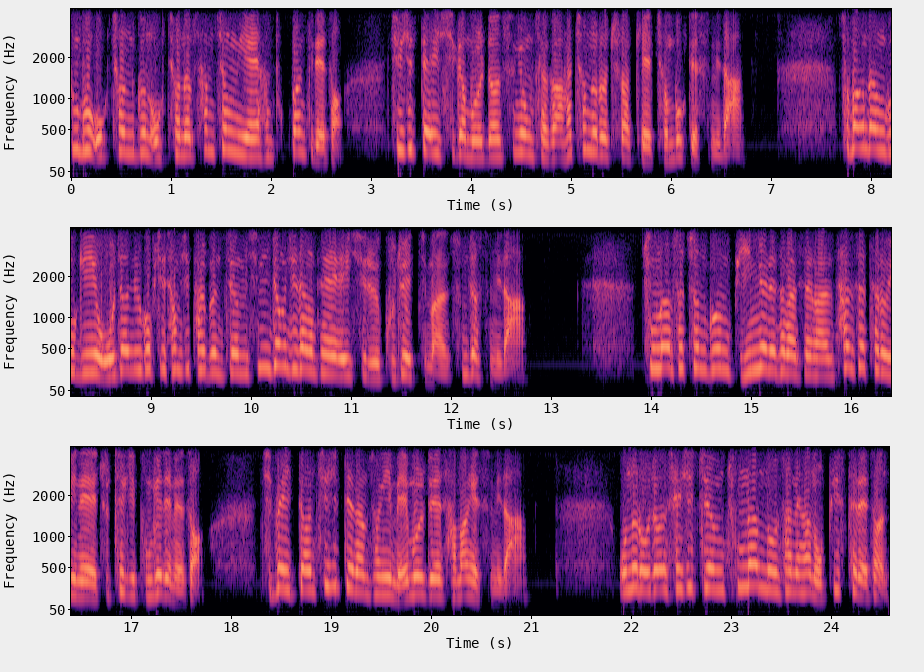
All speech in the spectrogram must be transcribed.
충북 옥천군 옥천읍 삼청리의 한 북방길에서 70대 A씨가 몰던 승용차가 하천으로 추락해 전복됐습니다. 소방당국이 오전 7시 38분쯤 심정지 상태의 A씨를 구조했지만 숨졌습니다. 충남 서천군 비인면에서 발생한 산세태로 인해 주택이 붕괴되면서 집에 있던 70대 남성이 매몰돼 사망했습니다. 오늘 오전 3시쯤 충남 논산의 한 오피스텔에선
